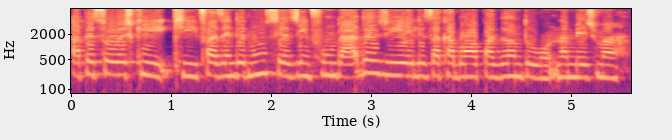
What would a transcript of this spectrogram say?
há pessoas que, que fazem denúncias infundadas e eles acabam apagando na mesma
